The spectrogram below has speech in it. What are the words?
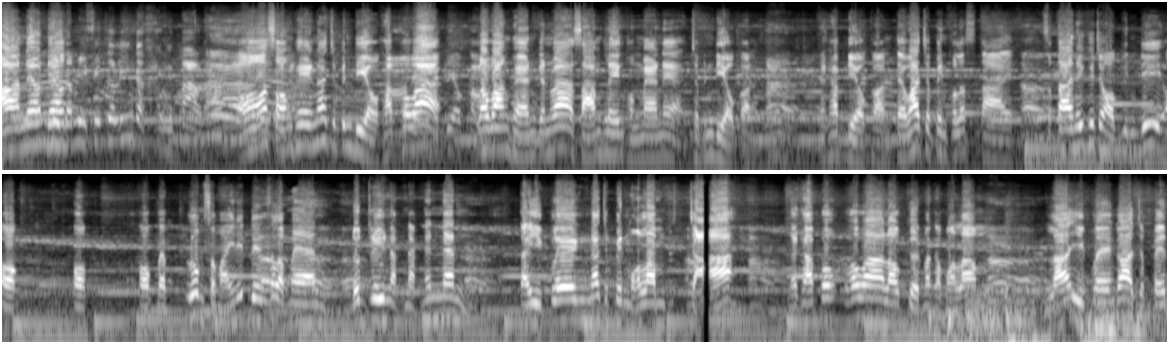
อ่าแนวแนวจะมีฟิชเจอริ่งกับใครหรือเปล่านะ อ๋อสองเพลงน่าจะเป็นเดี่ยวครับ อ๋อเพราะว่าเป็นเดี่ยวก่อน เราวางแผนกันว่า 3 เพลงของแมนเนี่ยจะเป็นเดี่ยวก่อนอ่า นะครับเดี่ยวก่อน แต่ว่าจะเป็นคนละสไตล์ เออสไตล์นี้คือจะออกอินดี้ออกออกออกแบบร่วมสมัยนิดนึงเออสำหรับแมน เออเออดนตรีหนักๆ แน่น เออ ๆ แต่อีกเพลงน่าจะเป็นหมอลำจ๋าอ่านะครับเพราะเพราะว่าเราเกิดมากับหมอลอ่าำ และอีกเพลงก็อาจจะเป็น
